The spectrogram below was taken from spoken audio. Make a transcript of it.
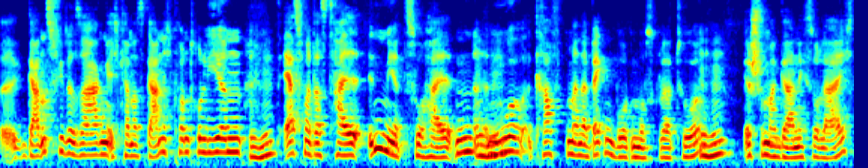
äh, ganz viele sagen, ich kann das gar nicht kontrollieren. Erstmal das Teil in mir zu halten, äh, nur Kraft meiner Beckenbodenmuskulatur, ist schon mal gar nicht so leicht.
